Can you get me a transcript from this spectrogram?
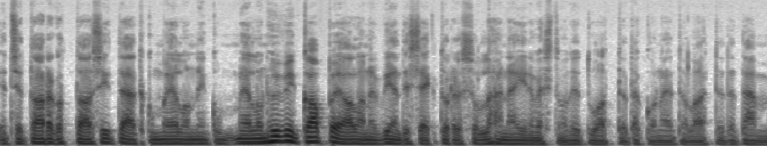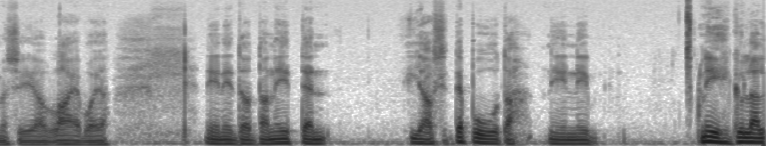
Et se tarkoittaa sitä, että kun meillä on, niin kuin, meillä on hyvin kapea-alainen vientisektori, jossa on lähinnä investointituotteita, koneita, laitteita, tämmöisiä ja laivoja, niin, niin tota, niiden, ja sitten puuta, niin, niin niihin kyllä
